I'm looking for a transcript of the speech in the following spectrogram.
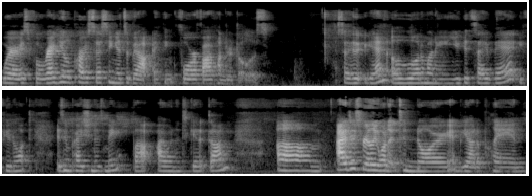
whereas for regular processing, it's about, I think, four or five hundred dollars. So again, a lot of money you could save there if you're not as impatient as me, but I wanted to get it done. Um, I just really wanted to know and be able to plan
